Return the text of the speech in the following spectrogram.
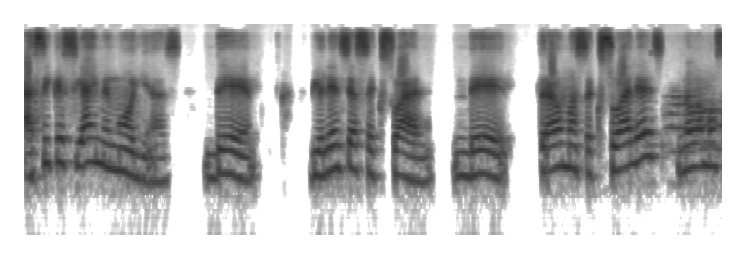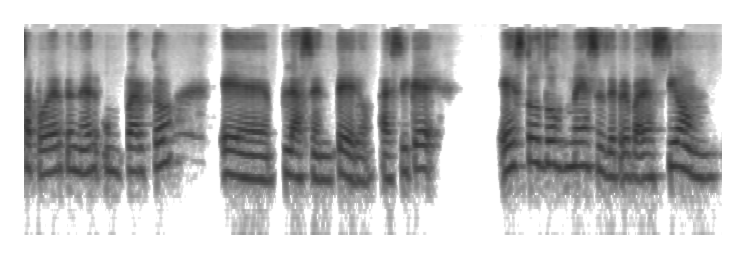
Así que si hay memorias de violencia sexual, de traumas sexuales, no vamos a poder tener un parto eh, placentero. Así que estos dos meses de preparación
